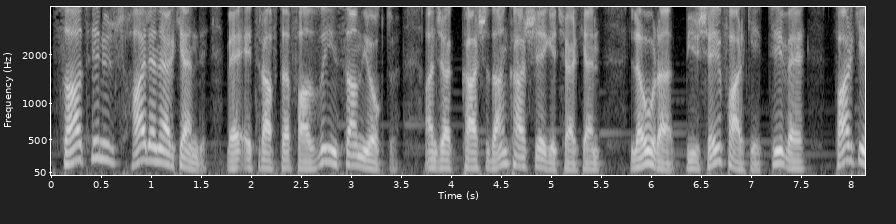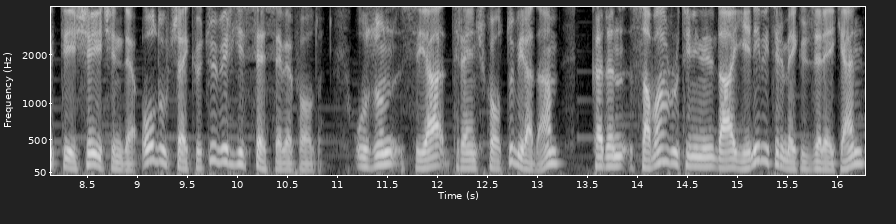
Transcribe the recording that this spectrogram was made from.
Saat henüz halen erkendi ve etrafta fazla insan yoktu. Ancak karşıdan karşıya geçerken Laura bir şey fark etti ve fark ettiği şey içinde oldukça kötü bir hisse sebep oldu. Uzun, siyah, trench coatlu bir adam, kadın sabah rutinini daha yeni bitirmek üzereyken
